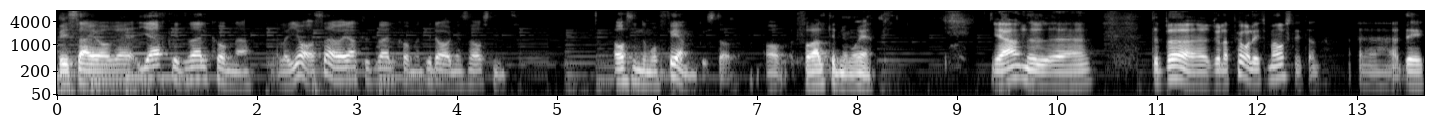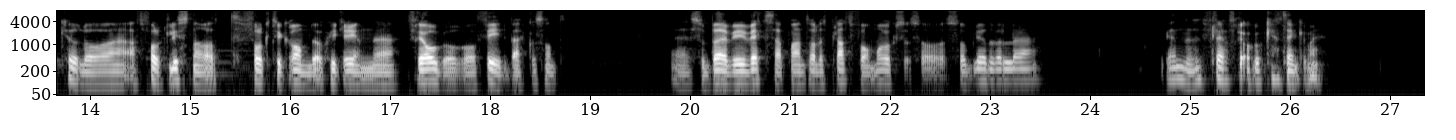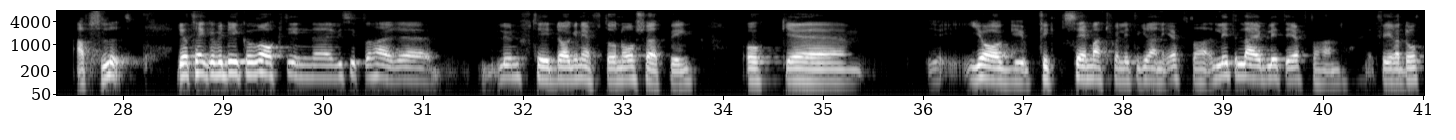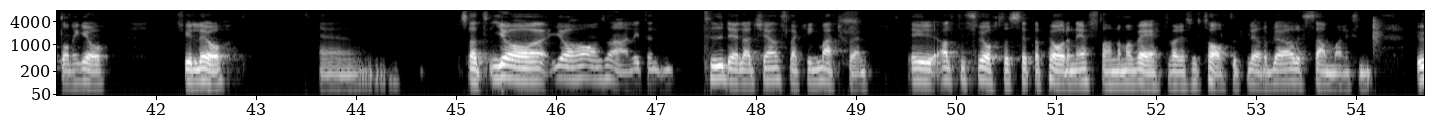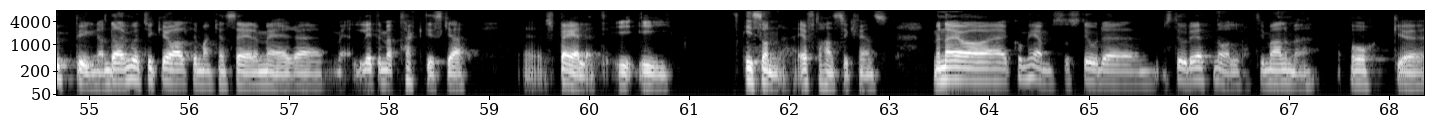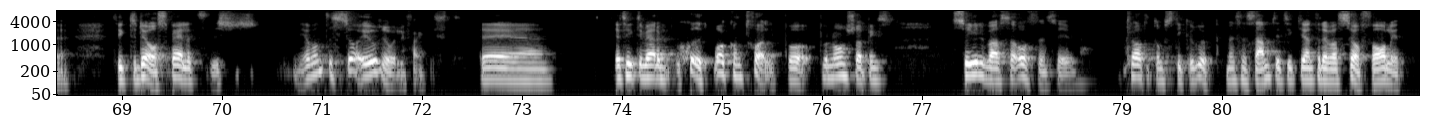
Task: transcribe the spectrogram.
Vi säger eh, hjärtligt välkomna, eller jag säger hjärtligt välkommen till dagens avsnitt. Avsnitt nummer fem, Gustav, av För alltid nummer ett. Ja, nu eh, det börjar rulla på lite med avsnitten. Eh, det är kul att folk lyssnar och att folk tycker om det och skickar in frågor och feedback och sånt. Så börjar vi växa på antalet plattformar också så, så blir det väl ännu fler frågor kan jag tänka mig. Absolut. Jag tänker vi dyker rakt in. Eh, vi sitter här eh, lunchtid dagen efter Norrköping och eh, jag fick se matchen lite grann i efterhand, lite live lite i efterhand. Fira dottern igår, fyllde år. Eh, så att jag, jag har en sån här liten tudelad känsla kring matchen. Det är ju alltid svårt att sätta på den i efterhand när man vet vad resultatet blir. Det blir aldrig samma liksom, uppbyggnad. Däremot tycker jag alltid man kan se det mer, eh, lite mer taktiska eh, spelet i, i, i sån efterhandssekvens. Men när jag eh, kom hem så stod det, stod det 1-0 till Malmö och eh, tyckte då spelet, jag var inte så orolig faktiskt. Det, jag tyckte vi hade sjukt bra kontroll på, på Norrköpings sylvassa offensiv. Klart att de sticker upp, men sen samtidigt tyckte jag inte det var så farligt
